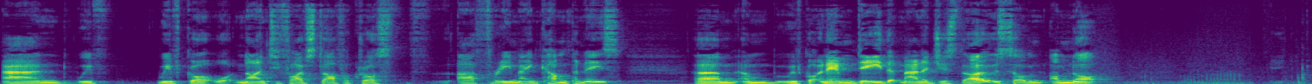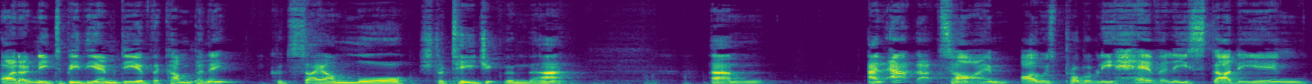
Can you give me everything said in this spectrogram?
and we've we've got what 95 staff across our three main companies, um, and we've got an MD that manages those. So I'm, I'm not. I don't need to be the MD of the company. You could say I'm more strategic than that. Um, and at that time, I was probably heavily studying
